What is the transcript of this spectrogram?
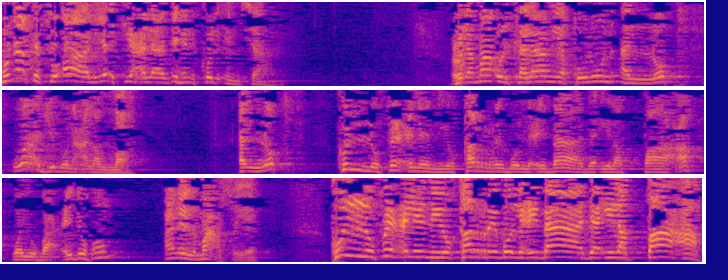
هناك سؤال يأتي على ذهن كل إنسان. علماء الكلام يقولون اللطف واجب على الله. اللطف كل فعل يقرب العباد إلى الطاعة ويبعدهم عن المعصية. كل فعل يقرب العباد إلى الطاعة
